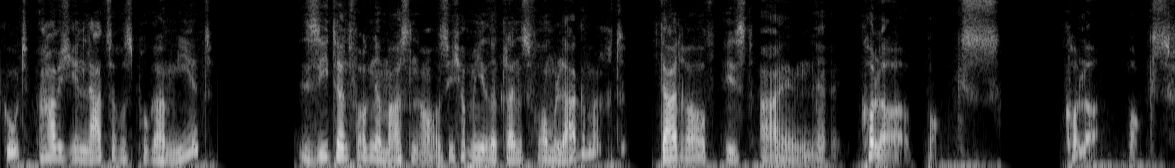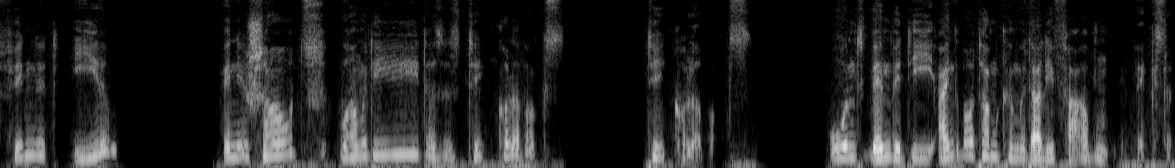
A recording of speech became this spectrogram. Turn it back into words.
Gut, habe ich in Lazarus programmiert sieht dann folgendermaßen aus. Ich habe mir hier so ein kleines Formular gemacht. Darauf ist ein Colorbox. Colorbox findet ihr, wenn ihr schaut, wo haben wir die? Das ist T-Colorbox. T-Colorbox. Und wenn wir die eingebaut haben, können wir da die Farben wechseln.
